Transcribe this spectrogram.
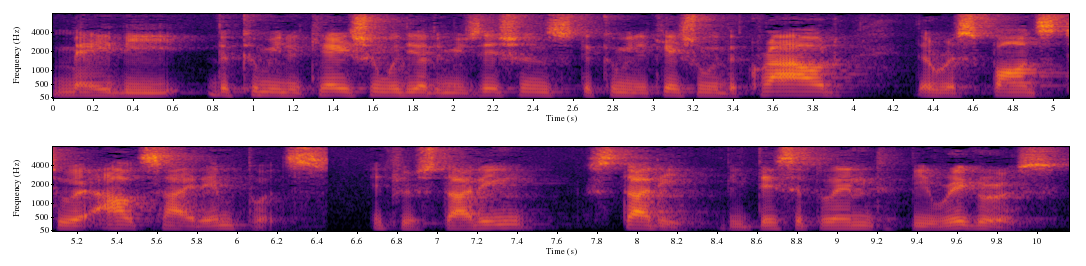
maybe the communication with the other musicians, the communication with the crowd, the response to outside inputs. If you're studying, study, be disciplined, be rigorous.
